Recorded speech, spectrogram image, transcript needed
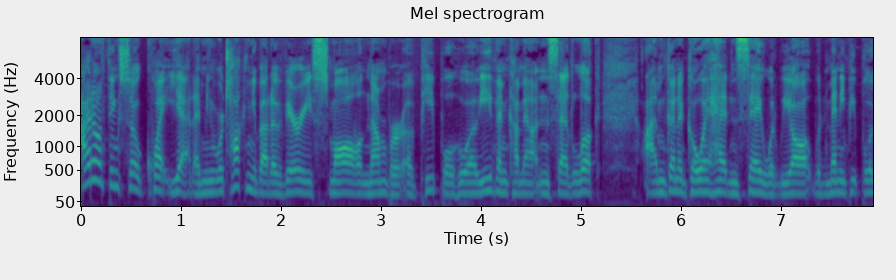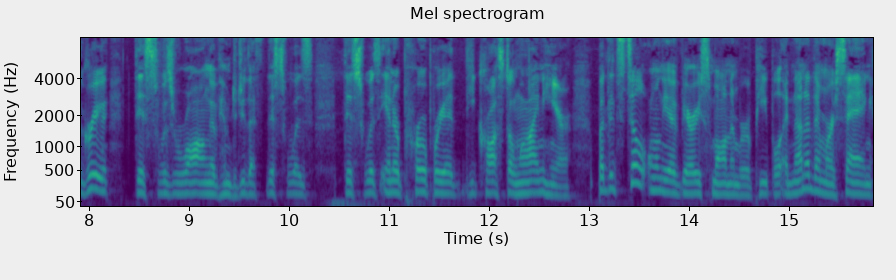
I don't think so quite yet. I mean, we're talking about a very small number of people who have even come out and said, "Look, I'm going to go ahead and say what we all, what many people agree, this was wrong of him to do that. This was this was inappropriate. He crossed a line here." But it's still only a very small number of people, and none of them are saying,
